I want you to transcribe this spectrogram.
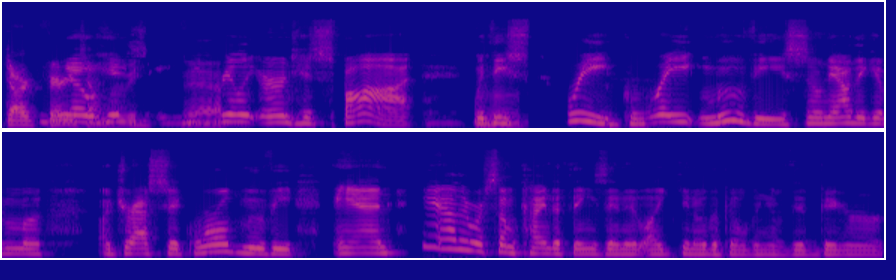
dark you fairy know, tale his, movie. he Yeah. really earned his spot with Mhm. these three great movies. So now they give him a, a Jurassic World movie, and yeah, there were some kind of things in it, like you know the building of the bigger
